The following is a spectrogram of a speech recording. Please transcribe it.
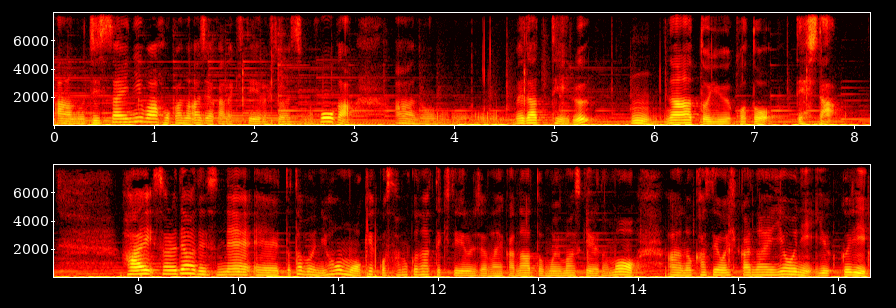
あの実際には他のアジアから来ている人たちの方があの目立っている、うん、なということでした。はいそれではですね、えーと、多分日本も結構寒くなってきているんじゃないかなと思いますけれどもあの風邪をひかないようにゆっくり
